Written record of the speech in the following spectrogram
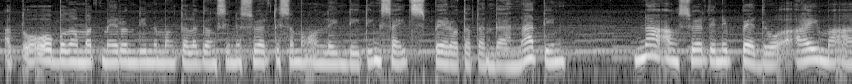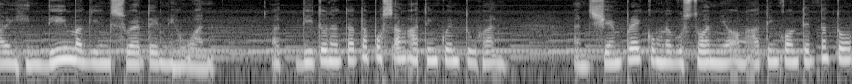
At oo, bagamat mayroon din namang talagang sinuswerte sa mga online dating sites pero tatandaan natin na ang swerte ni Pedro ay maaring hindi maging swerte ni Juan. At dito nagtatapos ang ating kwentuhan. And syempre, kung nagustuhan nyo ang ating content na to,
